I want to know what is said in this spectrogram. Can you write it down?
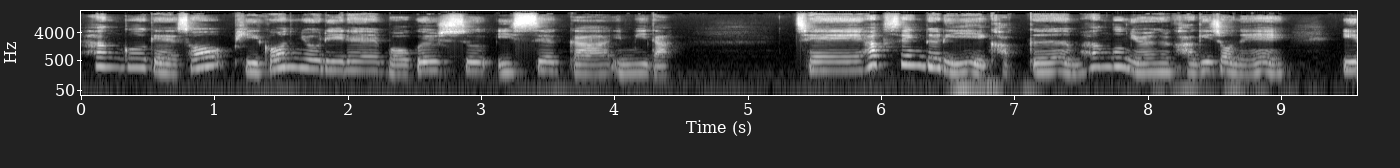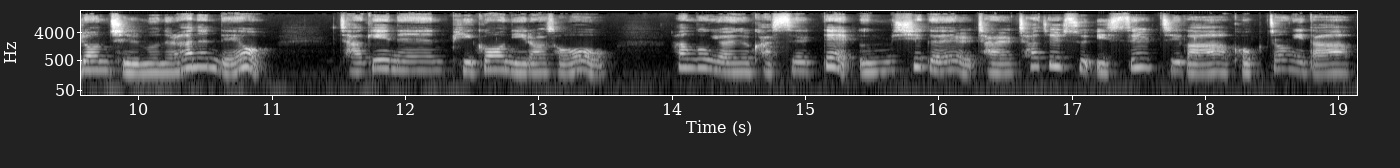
한국에서 비건 요리를 먹을 수 있을까입니다. 제 학생들이 가끔 한국 여행을 가기 전에 이런 질문을 하는데요. 자기는 비건이라서 한국 여행을 갔을 때 음식을 잘 찾을 수 있을지가 걱정이다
